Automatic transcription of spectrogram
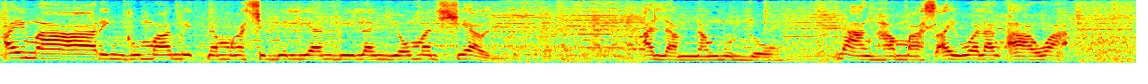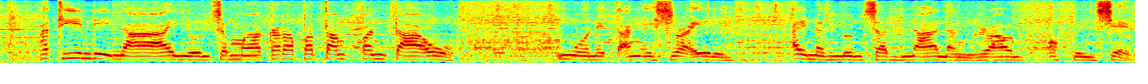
ay maaaring gumamit ng mga sibilyan bilang human shield. Alam ng mundo na ang Hamas ay walang awa at hindi naaayon sa mga karapatang pantao. Ngunit ang Israel ay naglunsad na ng ground offensive.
